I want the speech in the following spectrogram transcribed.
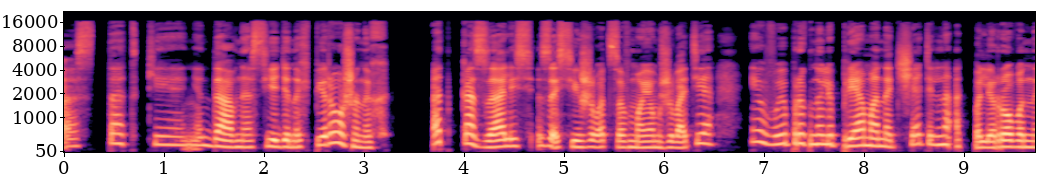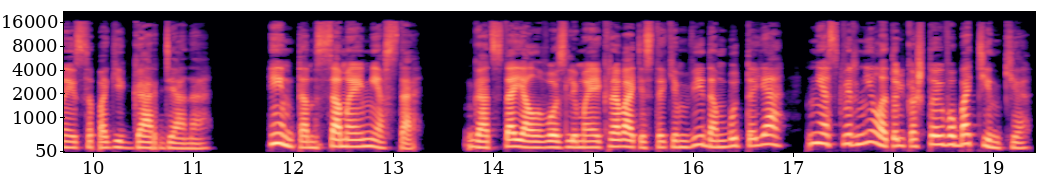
Остатки недавно съеденных пирожных отказались засиживаться в моем животе и выпрыгнули прямо на тщательно отполированные сапоги Гардиана. Им там самое место. Гад стоял возле моей кровати с таким видом, будто я не осквернила только что его ботинки.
